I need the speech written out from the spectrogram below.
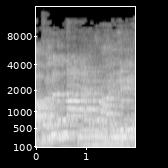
Of the night.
